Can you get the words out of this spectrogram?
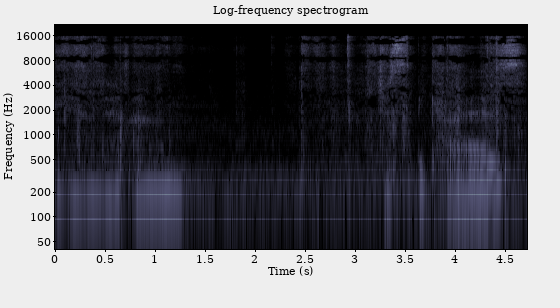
And um, just because.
